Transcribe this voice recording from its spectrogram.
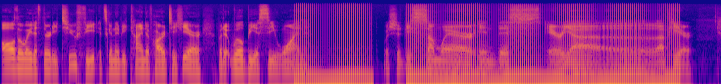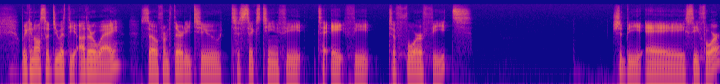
all the way to 32 feet, it's going to be kind of hard to hear, but it will be a C1, which should be somewhere in this area up here. We can also do it the other way. So from 32 to 16 feet to 8 feet to 4 feet should be a C4.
